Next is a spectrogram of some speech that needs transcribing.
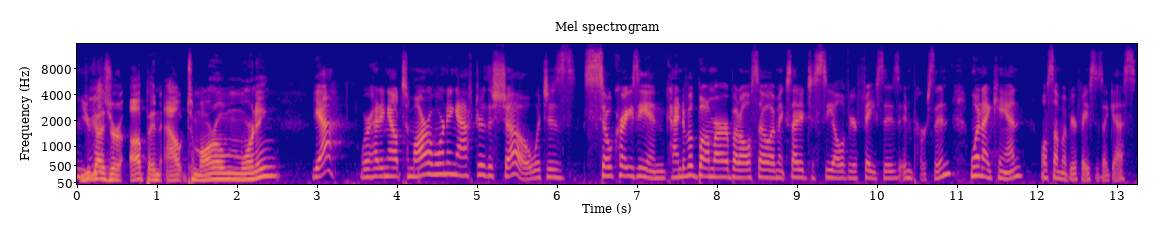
You guys are up and out tomorrow morning. Yeah, we're heading out tomorrow morning after the show, which is so crazy and kind of a bummer, but also I'm excited to see all of your faces in person when I can. Well, some of your faces, I guess.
